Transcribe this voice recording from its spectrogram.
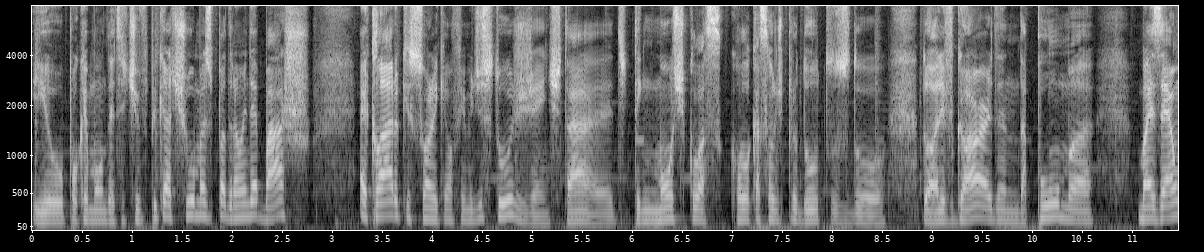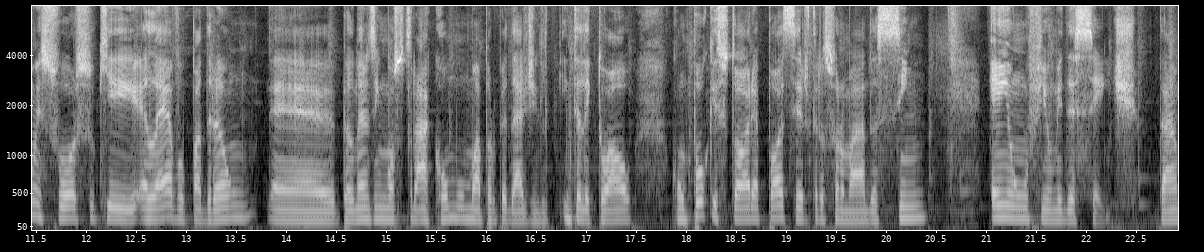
e o Pokémon Detetive Pikachu, mas o padrão ainda é baixo. É claro que Sonic é um filme de estúdio, gente, tá? Tem um monte de colocação de produtos do, do Olive Garden, da Puma, mas é um esforço que eleva o padrão, é, pelo menos em mostrar como uma propriedade intelectual com pouca história pode ser transformada, sim, em um filme decente, tá?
